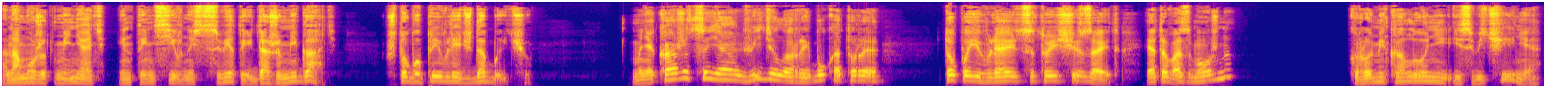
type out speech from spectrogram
она может менять интенсивность света и даже мигать, чтобы привлечь добычу. Мне кажется, я видела рыбу, которая то появляется, то исчезает. Это возможно? Кроме колоний и свечения,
